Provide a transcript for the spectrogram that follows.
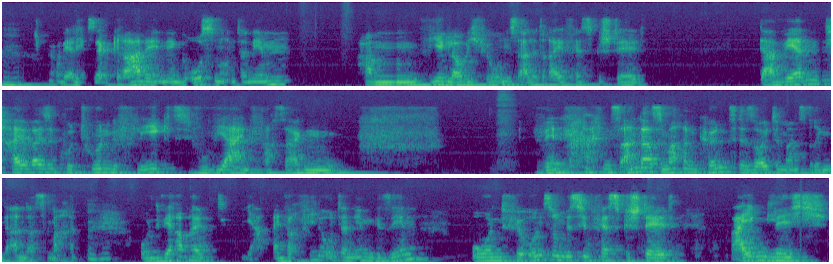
Mhm. Und ehrlich gesagt, gerade in den großen Unternehmen haben wir, glaube ich, für uns alle drei festgestellt, da werden teilweise Kulturen gepflegt, wo wir einfach sagen, wenn man es anders machen könnte, sollte man es dringend anders machen. Mhm. Und wir haben halt ja, einfach viele Unternehmen gesehen und für uns so ein bisschen festgestellt, eigentlich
